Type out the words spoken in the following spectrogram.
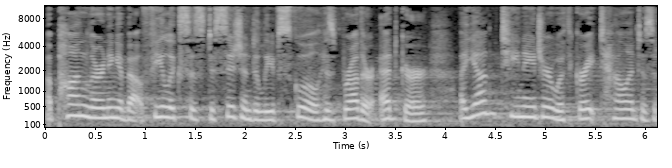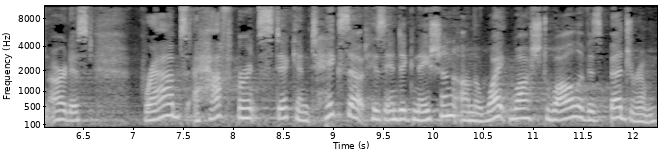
Upon learning about Felix's decision to leave school, his brother Edgar, a young teenager with great talent as an artist, grabs a half burnt stick and takes out his indignation on the whitewashed wall of his bedroom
